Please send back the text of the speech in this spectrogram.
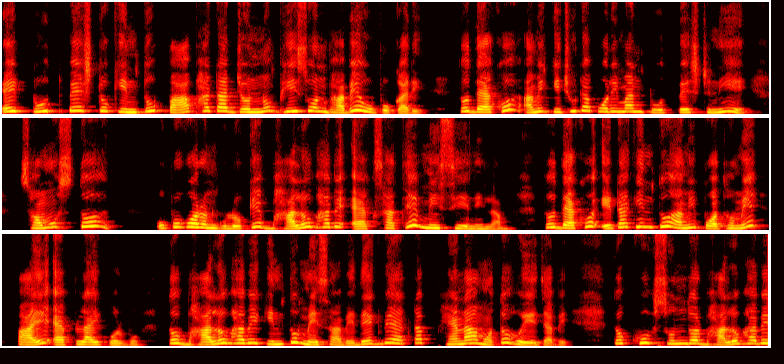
এই টুথপেস্টও কিন্তু পা ফাটার জন্য ভীষণভাবে উপকারী। তো দেখো, আমি কিছুটা পরিমাণ টুথপেস্ট নিয়ে সমস্ত উপকরণগুলোকে ভালোভাবে একসাথে মিশিয়ে নিলাম। তো দেখো এটা কিন্তু আমি প্রথমে পায়ে অ্যাপ্লাই করব। তো ভালোভাবে কিন্তু মেশাবে। দেখবে একটা ফেনা মতো হয়ে যাবে। তো খুব সুন্দর ভালোভাবে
